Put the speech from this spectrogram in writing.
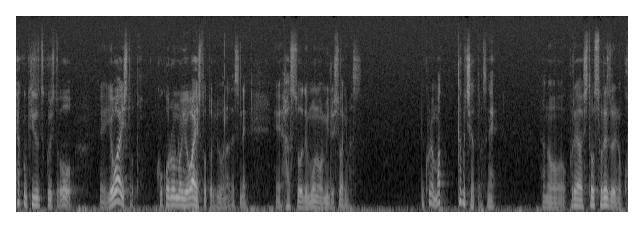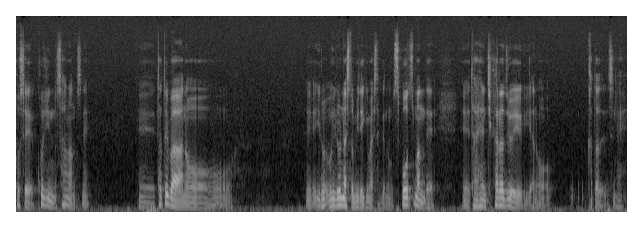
あ100傷つく人を弱い人と心の弱い人というようなですね発想でものを見る人がいます。でこれは全く違ってますね。あのこれは人それぞれの個性個人の差なんですね。えー、例えばあの、えー、いろいろんな人を見てきましたけどもスポーツマンで、えー、大変力強いあの方でですね、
